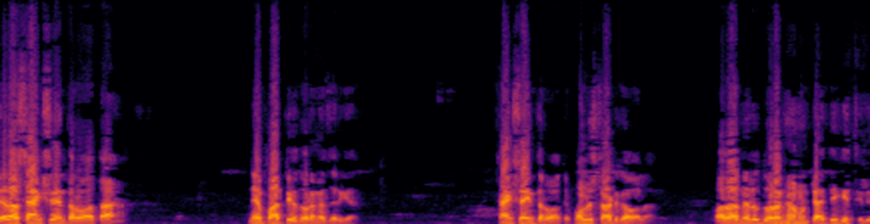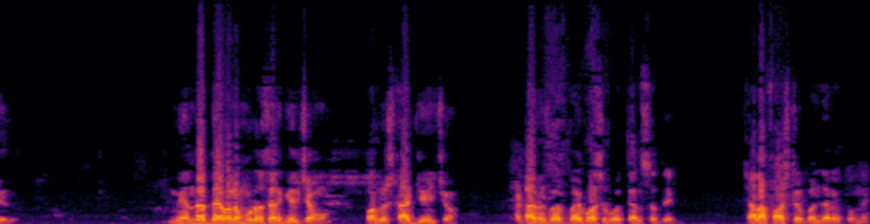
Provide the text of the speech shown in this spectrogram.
తీరా శాంక్షన్ అయిన తర్వాత నేను పార్టీకి దూరంగా జరిగాను శాంక్షన్ అయిన తర్వాత పనులు స్టార్ట్ కావాలా పదహారు నెలలు దూరంగా ఉంటే అతికి తెలియదు మీ అందరి దయవల్ల మూడోసారి గెలిచాము. పనులు స్టార్ట్ చేయించాం. అట్టా మీరు బైపాస్ పోతే తెలుస్తుంది. చాలా ఫాస్ట్గా పని జరుగుతుంది.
